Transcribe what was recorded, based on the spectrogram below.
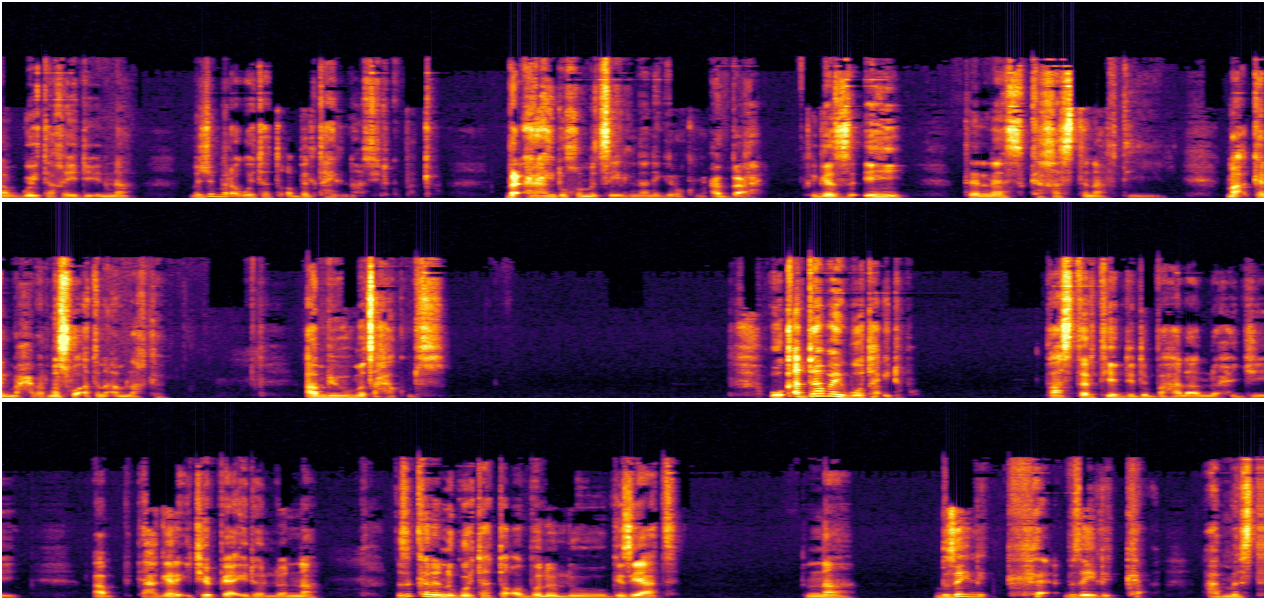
ናብ ጎይታ ከይዲ እና መጀመርያ ጎይታ ተቐበል እንታይ ኢልና ሲሉ በቃ ብዕራይ ዶ ከምፅእ ኢልና ነጊሮኩም ዓብ ብዕራይ ክገዝእ ኢ ተልናስ ከኸስቲ ናፍቲ ማእከል ማሕበር መስዋእትን ኣምላኽ ከ ኣንቢቡ መፅሓፍ ቅዱስ ወቀዳማይ ቦታ እዩ ድቦ ፓስተር ቴዲ ድበሃል ኣሎ ሕጂ ኣብ ሃገረ ኢትዮጵያ እዩ ደሎና እዚ ከረ ንጎይታ ተቐበለሉ ግዜያት እና ብዘይልክዕ ብዘይልክዕ ኣብ መስተ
